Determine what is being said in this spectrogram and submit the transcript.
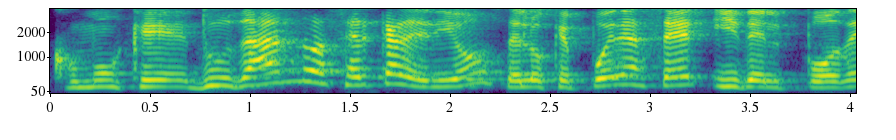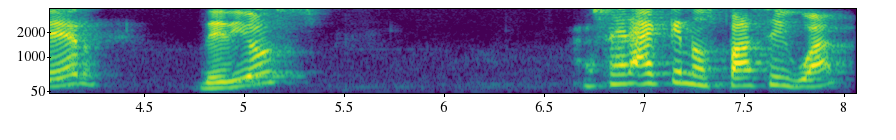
como que dudando acerca de Dios, de lo que puede hacer y del poder de Dios. ¿No será que nos pasa igual?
